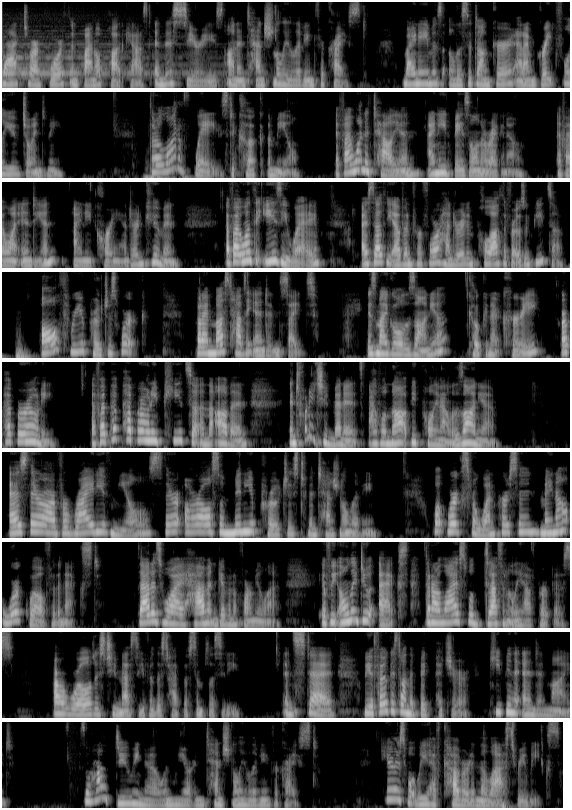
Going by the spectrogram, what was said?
Back to our fourth and final podcast in this series on intentionally living for Christ. My name is Alyssa Dunker, and I'm grateful you've joined me. There are a lot of ways to cook a meal. If I want Italian, I need basil and oregano. If I want Indian, I need coriander and cumin. If I want the easy way, I set the oven for 400 and pull out the frozen pizza. All three approaches work, but I must have the end in sight. Is my goal lasagna, coconut curry, or pepperoni? If I put pepperoni pizza in the oven, in 22 minutes, I will not be pulling out lasagna. As there are a variety of meals, there are also many approaches to intentional living. What works for one person may not work well for the next. That is why I haven't given a formula. If we only do X, then our lives will definitely have purpose. Our world is too messy for this type of simplicity. Instead, we have focused on the big picture, keeping the end in mind. So, how do we know when we are intentionally living for Christ? Here is what we have covered in the last three weeks.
